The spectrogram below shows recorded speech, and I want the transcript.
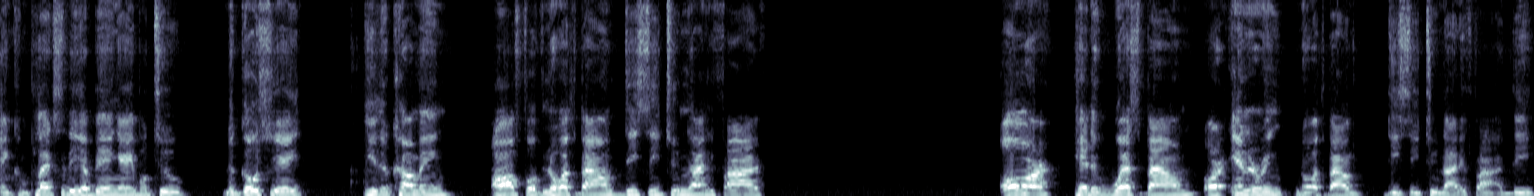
in complexity of being able to negotiate either coming off of northbound DC 295 or headed westbound or entering northbound DC 295, the,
